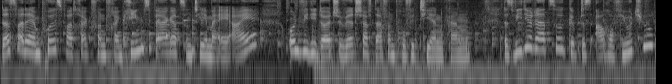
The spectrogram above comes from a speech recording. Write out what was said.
Das war der Impulsvortrag von Frank Riemsberger zum Thema AI und wie die deutsche Wirtschaft davon profitieren kann. Das Video dazu gibt es auch auf YouTube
